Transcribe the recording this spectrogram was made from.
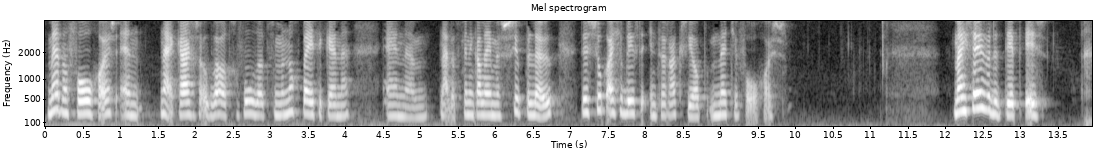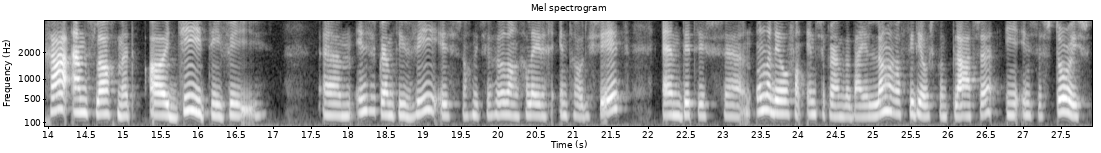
met mijn volgers. En nou, krijgen ze ook wel het gevoel dat ze me nog beter kennen. En um, nou, dat vind ik alleen maar super leuk. Dus zoek alsjeblieft de interactie op met je volgers. Mijn zevende tip is: ga aan de slag met IGTV. Um, Instagram TV is nog niet zo heel lang geleden geïntroduceerd. En dit is uh, een onderdeel van Instagram waarbij je langere video's kunt plaatsen. In je Insta Stories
